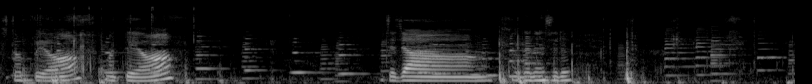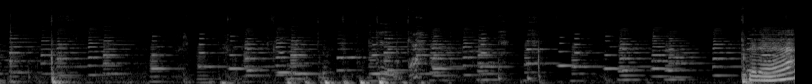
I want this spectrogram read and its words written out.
ストップよ。待ってよ。じゃじゃーん。どれにするれ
